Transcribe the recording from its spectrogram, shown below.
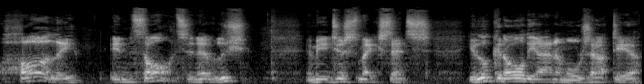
highly in science and evolution. I mean, it just makes sense. You look at all the animals out there,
